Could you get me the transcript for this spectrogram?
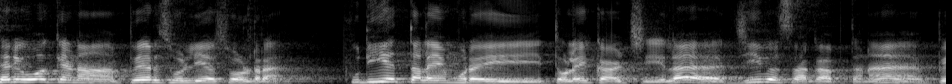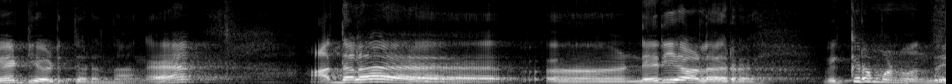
சரி ஓகே நான் பேர் சொல்லியே சொல்கிறேன் புதிய தலைமுறை தொலைக்காட்சியில் ஜீவ சகாப்தனை பேட்டி எடுத்திருந்தாங்க. அதில் நெறியாளர் விக்ரமன் வந்து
